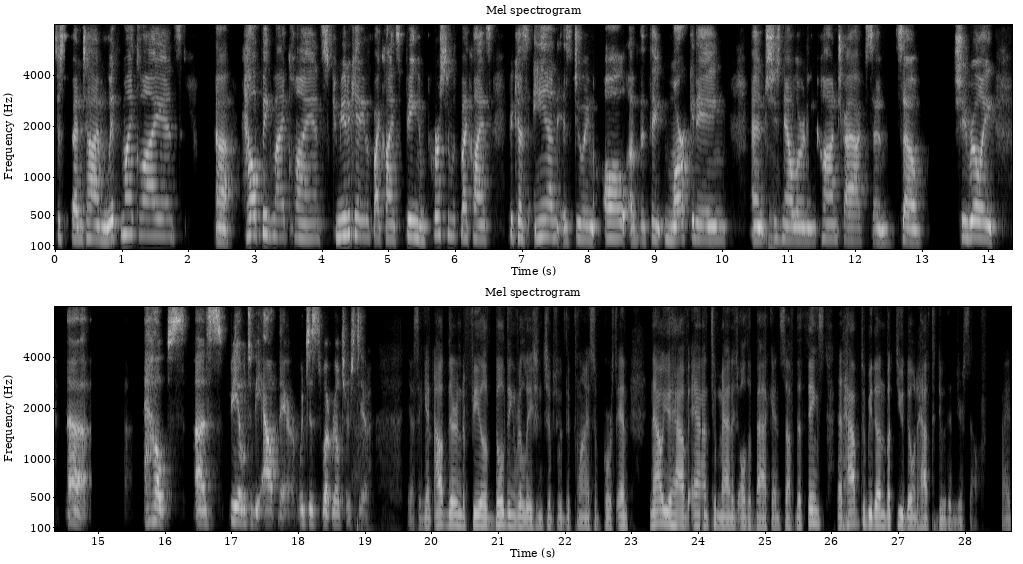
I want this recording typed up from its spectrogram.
to spend time with my clients, uh, helping my clients, communicating with my clients, being in person with my clients, because Anne is doing all of the thing, marketing, and she's now learning contracts. And so she really, uh, helps us be able to be out there, which is what realtors do. Yes, again, out there in the field, building relationships with the clients, of course. And now you have Anne to manage all the back end stuff, the things that have to be done, but you don't have to do them yourself, right?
